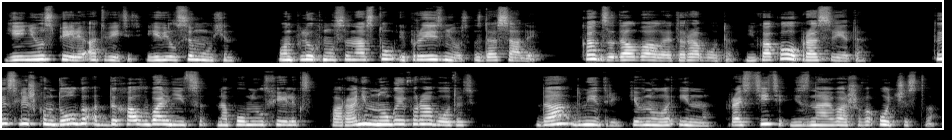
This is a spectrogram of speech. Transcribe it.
Ей не успели ответить, явился Мухин. Он плюхнулся на стул и произнес с досадой: как задолбала эта работа. Никакого просвета. Ты слишком долго отдыхал в больнице, напомнил Феликс. Пора немного и поработать. Да, Дмитрий, кивнула Инна. Простите, не знаю вашего отчества.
